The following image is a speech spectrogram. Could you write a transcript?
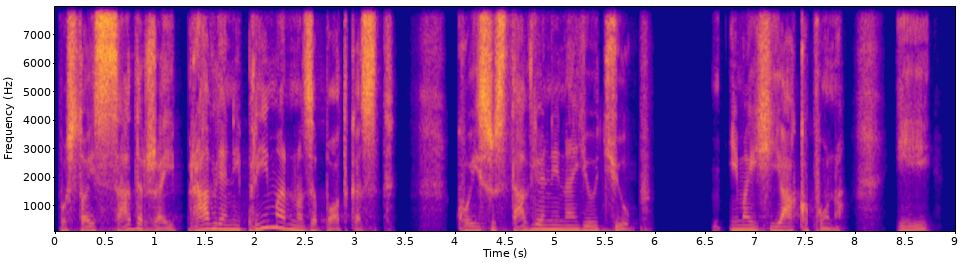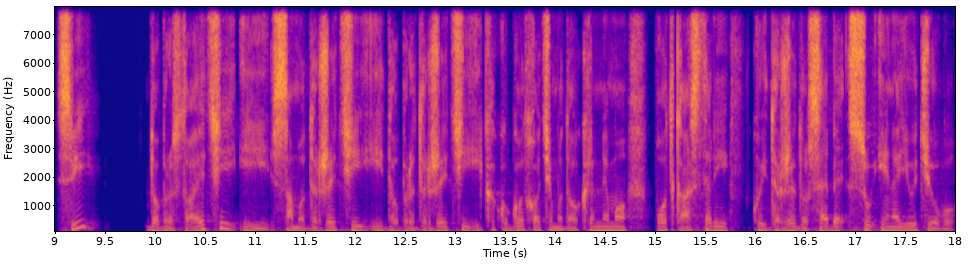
Postoji sadržaj pravljeni primarno za podcast koji su stavljeni na YouTube. Ima ih jako puno. I svi dobrostojeći i samodržeći i dobrodržeći i kako god hoćemo da okrenemo podcasteri koji drže do sebe su i na YouTube-u.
